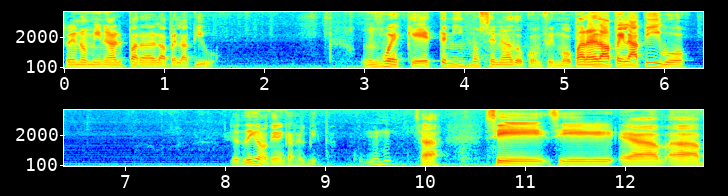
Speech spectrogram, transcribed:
renominar para el apelativo, un juez que este mismo Senado confirmó para el apelativo, yo te digo, no tienen que hacer vista. O sea, si, si eh, a, a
